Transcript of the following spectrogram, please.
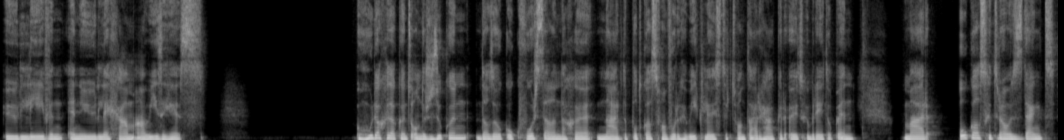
je leven, in je lichaam aanwezig is hoe dat je dat kunt onderzoeken, dan zou ik ook voorstellen dat je naar de podcast van vorige week luistert, want daar ga ik er uitgebreid op in. Maar ook als je trouwens denkt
